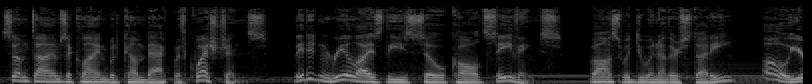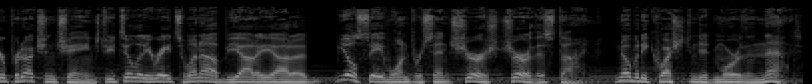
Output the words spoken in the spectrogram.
Sometimes a client would come back with questions. They didn't realize these so called savings. Boss would do another study. Oh, your production changed, utility rates went up, yada yada. You'll save 1%, sure, sure, this time. Nobody questioned it more than that.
